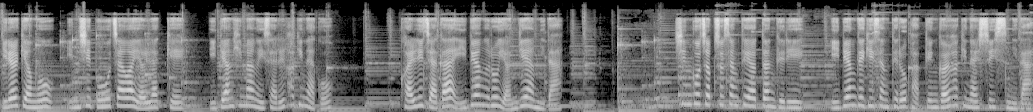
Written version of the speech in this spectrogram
이럴 경우 임시 보호자와 연락해 입양 희망 의사를 확인하고 관리자가 입양으로 연계합니다. 신고 접수 상태였던 글이 입양 대기 상태로 바뀐 걸 확인할 수 있습니다.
